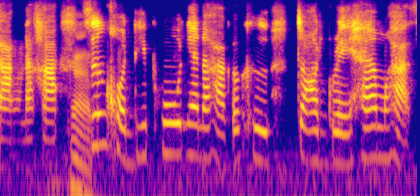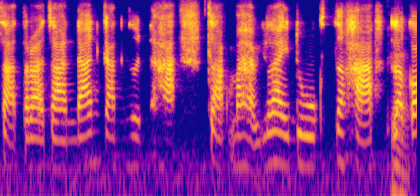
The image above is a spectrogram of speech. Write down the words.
จังนะคะครับซึ่งคนที่พูดเนี่ยนะคะก็คือจอห์นเกรแฮมค่ะศาสตราจารย์ด้านการเงินนะคะ จากมหาวิทยาลัยดูกส์นะคะ แล้วก็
